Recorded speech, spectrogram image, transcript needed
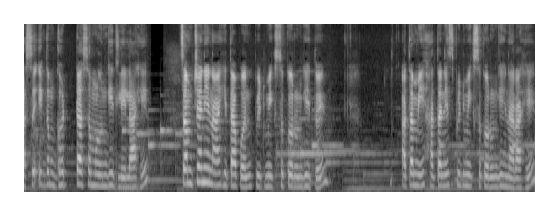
असं एकदम घट्ट असं मळून घेतलेलं आहे. चमच्याने ना इथं आपण पीठ मिक्स करून घेतोय. आता मी हातानेच पीठ मिक्स करून घेणार आहे.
